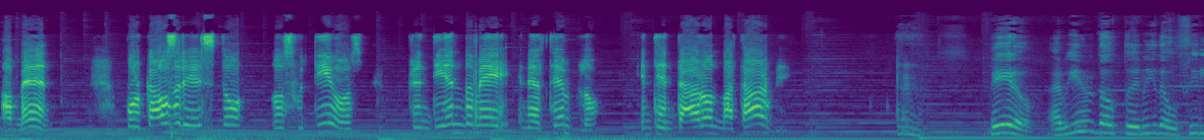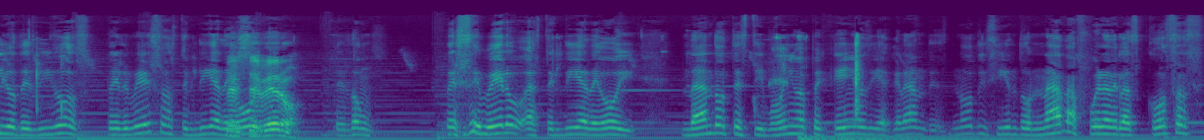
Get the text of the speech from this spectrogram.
Amén. Por causa de esto, los judíos, prendiéndome en el templo, intentaron matarme. Pero, habiendo obtenido auxilio de Dios, perverso hasta el día de hoy, Persevero. perdón, persevero hasta el día de hoy, dando testimonio a pequeños y a grandes, no diciendo nada fuera de las cosas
